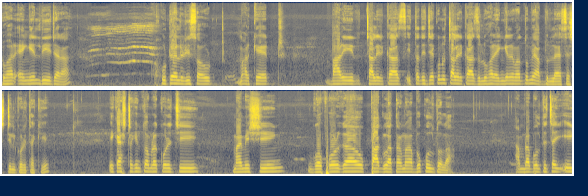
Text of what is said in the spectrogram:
লোহার অ্যাঙ্গেল দিয়ে যারা হোটেল, রিসর্ট, মার্কেট বাড়ির চালের কাজ ইত্যাদি, যে কোনো চালের কাজ লোহার অ্যাঙ্গেলের মাধ্যমে আবদুল্লাহ এস স্টিল করে থাকে। এই কাজটা কিন্তু আমরা করেছি ময়মনসিং গফরগাঁও পাগলাতানা বকুলতলা। আমরা বলতে চাই এই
